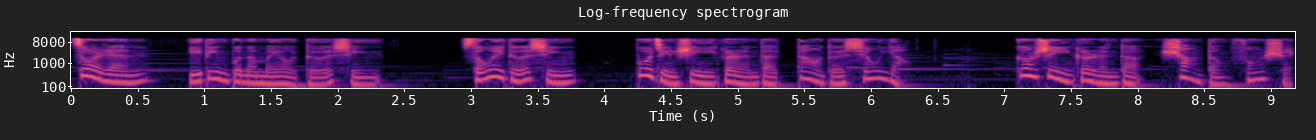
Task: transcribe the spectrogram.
做人一定不能没有德行。所谓德行，不仅是一个人的道德修养，更是一个人的上等风水。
